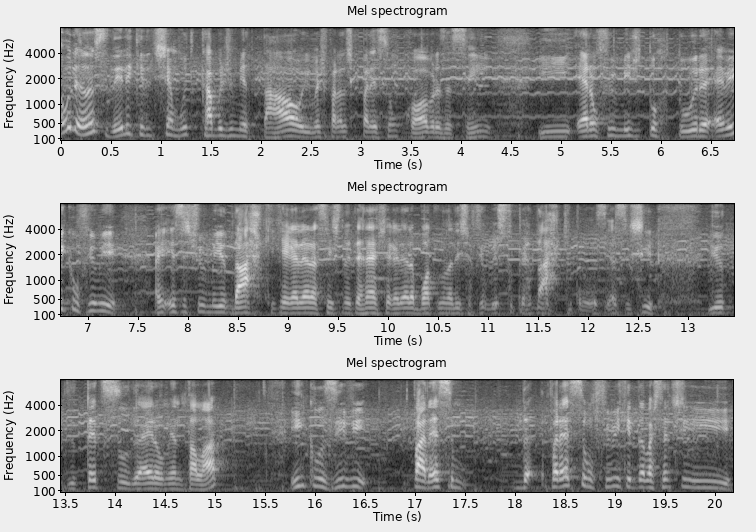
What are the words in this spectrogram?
O lance dele é que ele tinha muito cabo de metal e umas paradas que pareciam cobras, assim. E era um filme meio de tortura. É meio que um filme. Esse filme meio dark que a galera assiste na internet, a galera bota na lista filme super dark pra você assistir. E o, o Tetsu da Iron Man tá lá. Inclusive, parece. Parece um filme que ele dá bastante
